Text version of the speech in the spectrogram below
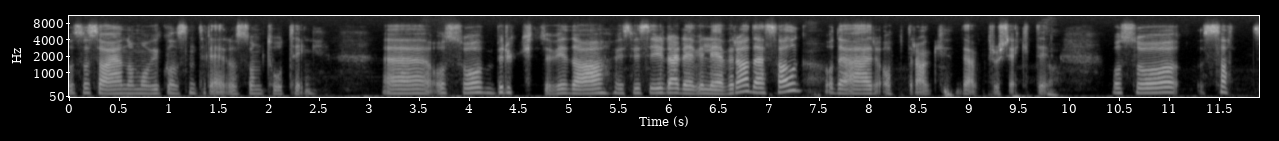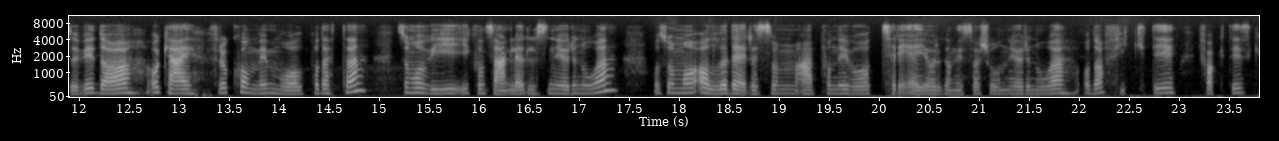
Og så sa jeg nå må vi konsentrere oss om to ting. Eh, og så brukte vi da, hvis vi sier det er det vi lever av, det er salg og det er oppdrag, det er prosjekter. Og så satte vi da OK, for å komme i mål på dette, så må vi i konsernledelsen gjøre noe. Og så må alle dere som er på nivå tre i organisasjonen gjøre noe. Og da fikk de faktisk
